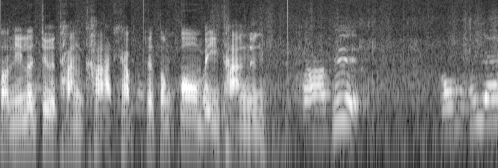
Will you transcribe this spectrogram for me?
ตอนนี้เราเจอทางขาดครับ จะต้องอ้อมไปอีกทางหนึ่งอ่าพี่ ลงไม่แย่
